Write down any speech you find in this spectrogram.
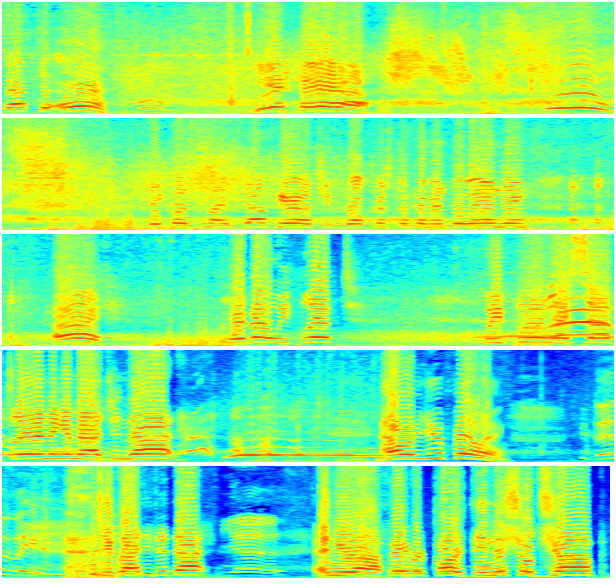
back to earth. Yeah. Woo. Stay close to my here. Let your girl Crystal come in for landing. All right. How about we flipped? We flew Woo! my soft landing. Imagine that. How are you feeling? Dizzy. you glad you did that? Yes. And your uh, favorite part, the initial jump,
